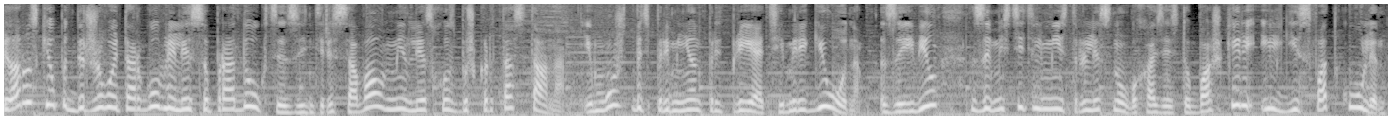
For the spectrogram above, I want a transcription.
Белорусский опыт биржевой торговли лесопродукции заинтересовал Минлесхоз Башкортостана и может быть применен предприятиями региона, заявил заместитель министра лесного хозяйства Башкирии Ильгиз Фаткулин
